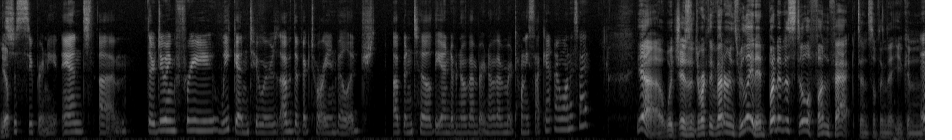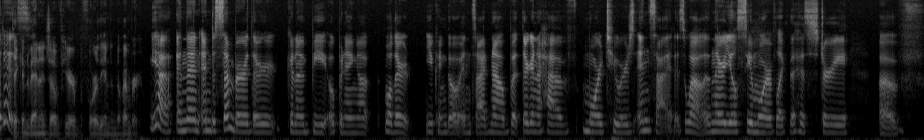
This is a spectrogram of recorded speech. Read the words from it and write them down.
Yep. It's just super neat. And um, they're doing free weekend tours of the Victorian Village up until the end of November, November 22nd, I want to say. yeah which isn't directly veterans related but it is still a fun fact and something that you can take advantage of here before the end of november Yeah, and then in December they're gonna be opening up. Well, they're you can go inside now, but they're gonna have more tours inside as well, and there you'll see more of like the history of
